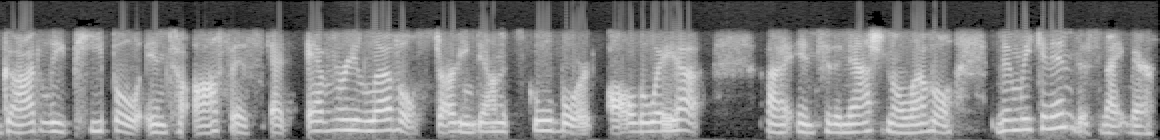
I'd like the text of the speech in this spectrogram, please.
godly people into office at every level, starting down at school board all the way up uh, into the national level, then we can end this nightmare.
